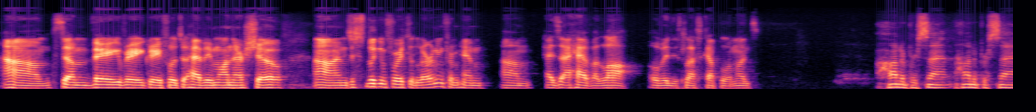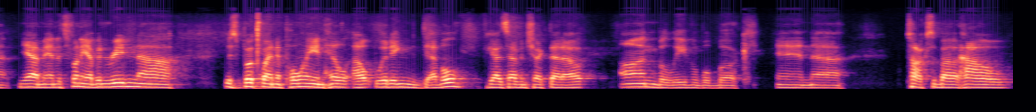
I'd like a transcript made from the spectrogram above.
Um, so i'm very very grateful to have him on our show I'm just looking forward to learning from him um, as I have a lot over these last couple of months. 100%. 100%. Yeah, man. It's funny. I've been reading uh, this book by Napoleon Hill, Outwitting the Devil. If you guys haven't checked that out, unbelievable book. And uh, talks about how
